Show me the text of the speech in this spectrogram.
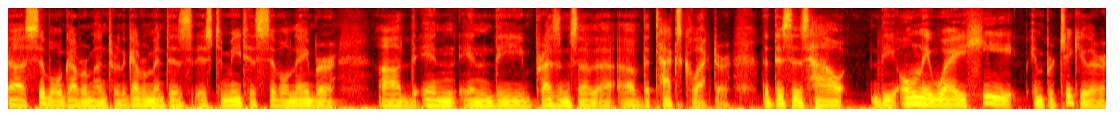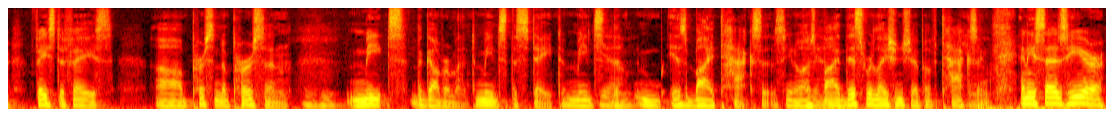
uh, civil government or the government, is is to meet his civil neighbor uh, in in the presence of the, of the tax collector. That this is how the only way he, in particular, face to face uh, person to person mm-hmm. meets the government, meets the state, meets yeah. the, is by taxes. You know, is yeah. by this relationship of taxing. Yeah. And he says here,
